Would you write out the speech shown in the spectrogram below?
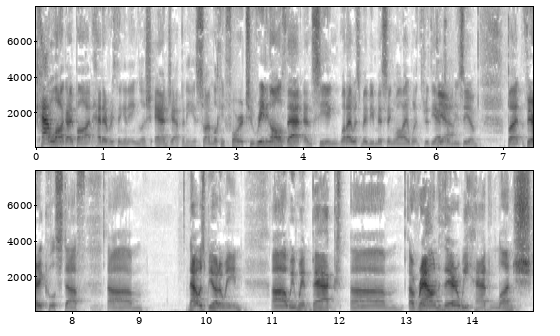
catalog I bought had everything in English and Japanese, so I'm looking forward to reading all of that and seeing what I was maybe missing while I went through the actual Yeah. museum. But very cool stuff. Um, that was Byodoin. Uh, we went back um, around there. We had lunch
